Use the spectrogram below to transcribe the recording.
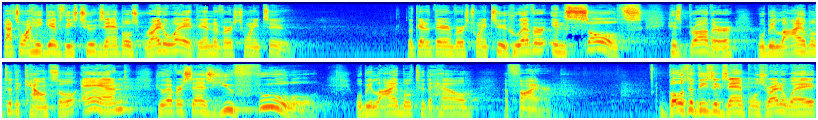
That's why he gives these two examples right away at the end of verse 22. Look at it there in verse 22. Whoever insults his brother will be liable to the council, and whoever says, You fool, will be liable to the hell of fire. Both of these examples, right away,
